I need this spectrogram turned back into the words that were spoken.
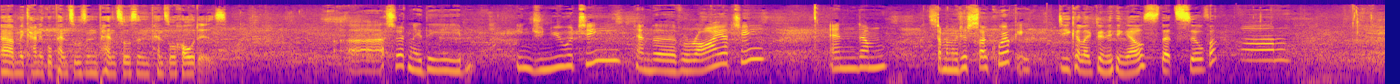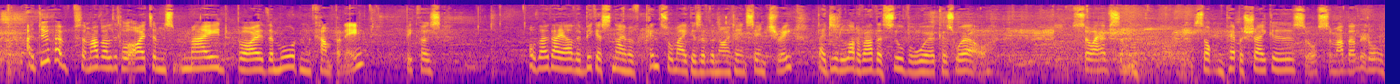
uh, mechanical pencils and pencils and pencil holders? Uh, certainly the ingenuity and the variety, and um, some of them are just so quirky. Do you collect anything else that's silver? Um, I do have some other little items made by the Mordan Company because although they are the biggest name of pencil makers of the 19th century, they did a lot of other silver work as well. So I have some salt and pepper shakers or some other little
